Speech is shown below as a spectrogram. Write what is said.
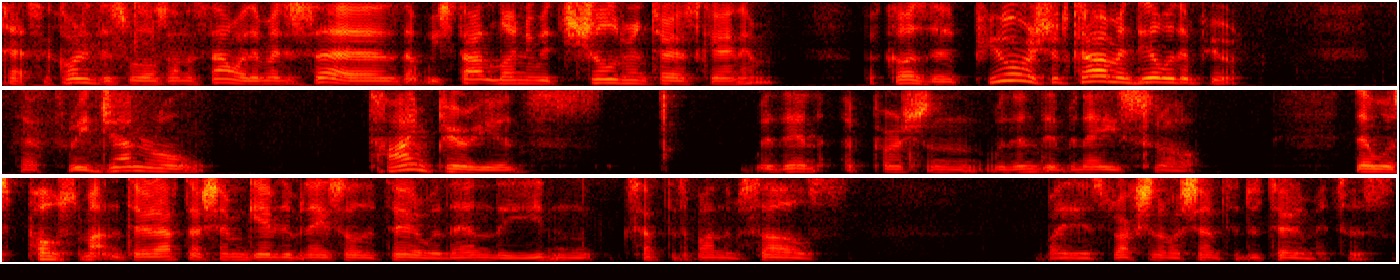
Ches. According to this, we'll also understand why the Medrash says that we start learning with children Teres because the pure should come and deal with the pure. There are three general time periods within a person, within the Bnei Yisrael. There was post Matan Torah, after Hashem gave the Bnei Yisrael the Torah, but then the Yidden accepted upon themselves by the instruction of Hashem to do Torah mitzvahs.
